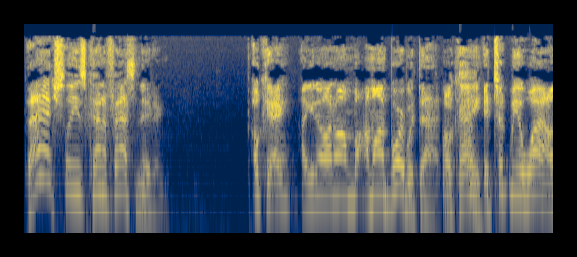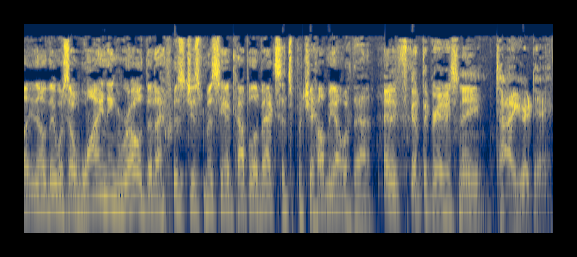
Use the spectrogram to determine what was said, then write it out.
that actually is kind of fascinating. Okay, uh, you know, I'm, I'm on board with that. Okay. It took me a while. You know, there was a winding road that I was just missing a couple of exits, but you helped me out with that. And it's got the greatest name, Tiger Dick.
